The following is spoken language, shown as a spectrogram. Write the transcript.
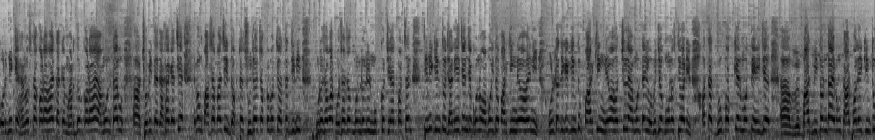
কর্মীকে হেনস্থা করা হয় তাকে মারধর করা হয় এমনটাও ছবিতে দেখা গেছে এবং পাশাপাশি ডক্টর সুজয় চক্রবর্তী অর্থাৎ যিনি পুরসভার প্রশাসক মণ্ডলীর মুখ্য চেয়ারপারসন তিনি কিন্তু জানিয়েছেন যে কোনো অবৈধ পার্কিং নেওয়া হয়নি। উল্টো দিকে কিন্তু পার্কিং নেওয়া হচ্ছিল এমনটাই অভিযোগ মনোজ তিওয়ারির অর্থাৎ দুপক্ষের মধ্যে এই যে বাদ বিতণ্ডা এবং তার ফলেই কিন্তু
